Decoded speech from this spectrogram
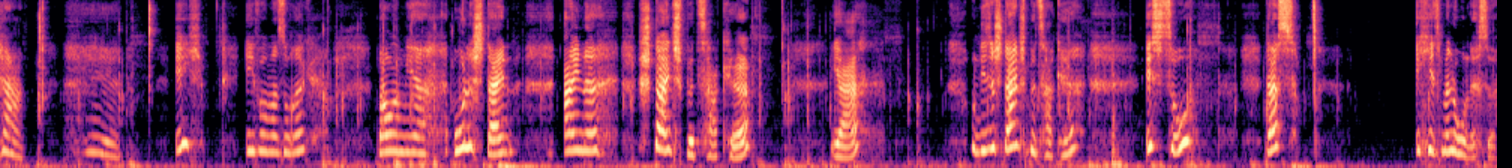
ja. Ich, Eva Masurek, baue mir ohne Stein eine Steinspitzhacke. Ja. Und diese Steinspitzhacke ist so, dass ich jetzt Melonen esse.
